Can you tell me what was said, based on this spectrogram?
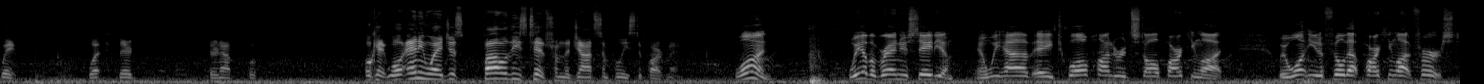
wait, what? They're they're not. Okay. Well, anyway, just follow these tips from the Johnston Police Department. One, we have a brand new stadium and we have a 1,200 stall parking lot. We want you to fill that parking lot first.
